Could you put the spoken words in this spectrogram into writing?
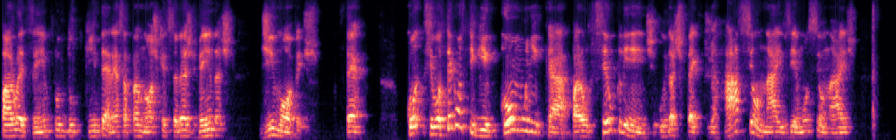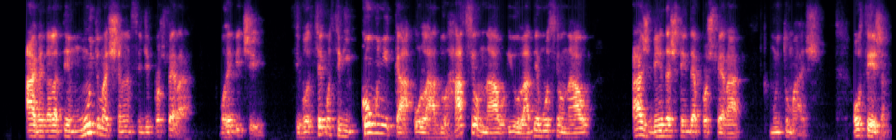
para o exemplo do que interessa para nós, que é sobre as vendas de imóveis, certo? se você conseguir comunicar para o seu cliente os aspectos racionais e emocionais, a venda ela tem muito mais chance de prosperar. Vou repetir. Se você conseguir comunicar o lado racional e o lado emocional, as vendas tendem a prosperar muito mais. Ou seja,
